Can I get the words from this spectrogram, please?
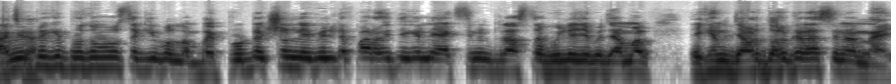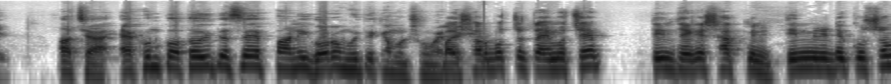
আমি আচ্ছা। আপনাকে প্রথম অবস্থা কি বললাম ভাই প্রোটেকশন লেভেলটা পার হইতে গেলে অ্যাক্সিডেন্ট রাস্তা ভুলে যাবে যে আমার এখানে যাওয়ার দরকার আছে না নাই। আচ্ছা এখন কথা হইতেছে পানি গরম হইতে কেমন সময় ভাই সর্বোচ্চ টাইম হচ্ছে তিন থেকে সাত মিনিট তিন মিনিটে কুসুম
